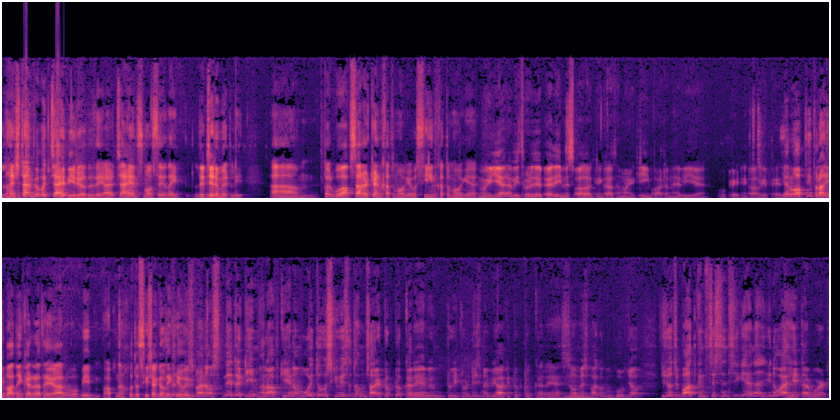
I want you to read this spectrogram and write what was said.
لنچ ٹائم پہ وہ چائے پی رہے ہوتے تھے یار چائے اینڈ سموسے لائک لیجیٹمیٹلی um, پر وہ اب سارا ٹرینڈ ختم ہو گیا وہ سین ختم ہو گیا۔ یار ابھی تھوڑی دیر پہلے مسپال نے کہا تھا ہماری ٹیم باٹم ہیوی ہے وہ پیٹ نکال کے پھیر یار وہ اپنی پرانی باتیں کر رہا تھا یار وہ بھی اپنا خود اس کی شکل دیکھی ہوئی اس نے تو ٹیم خراب کی ہے نا وہی تو اس کی وجہ سے تو ہم سارے ٹک ٹک کر رہے ہیں۔ ٹی ٹوینٹیز میں بھی آ کے ٹک ٹک کر رہے ہیں۔ سو مسپا کو بھول جاؤ۔ جنہوں سے بات کنسسٹنسی کی ہے نا you know I hate our word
